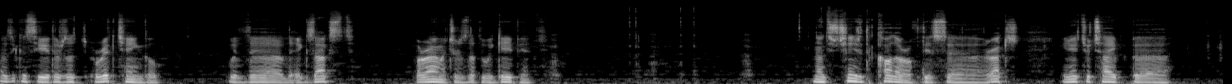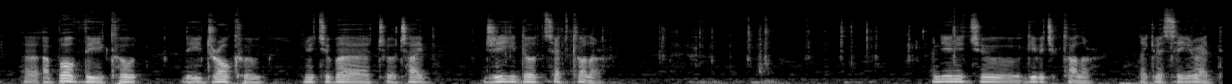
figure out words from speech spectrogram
As you can see there's a rectangle with the, the exact parameters that we gave it. Now to change the color of this uh, you need to type uh, uh, above the code the draw code, you need to, uh, to type g.setColor and you need to give it a color. Like let's say red.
